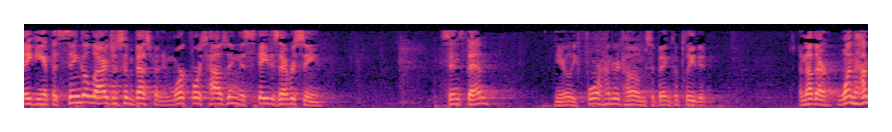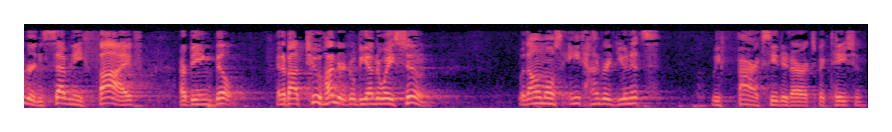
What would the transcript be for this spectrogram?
making it the single largest investment in workforce housing this state has ever seen. Since then, nearly 400 homes have been completed. Another 175 are being built, and about 200 will be underway soon. With almost 800 units, we far exceeded our expectations.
